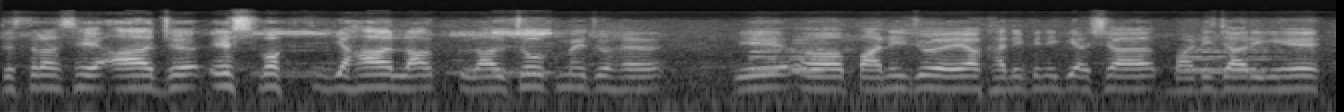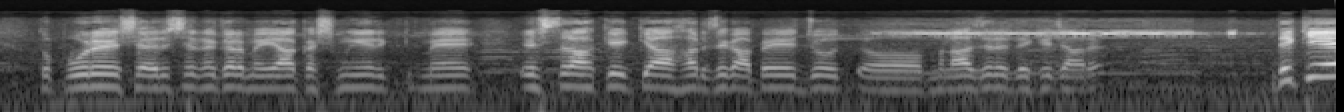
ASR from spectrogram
जिस तरह से आज इस वक्त यहाँ लाल चौक में जो है ये पानी जो है या खाने पीने की अशिया बांटी जा रही है। तो पूरे शहर श्रीनगर में या कश्मीर में इस तरह के क्या हर जगह पे जो मनाजरे देखे जा रहे हैं? देखिए,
